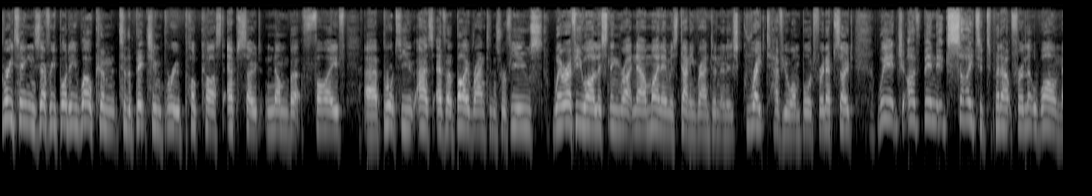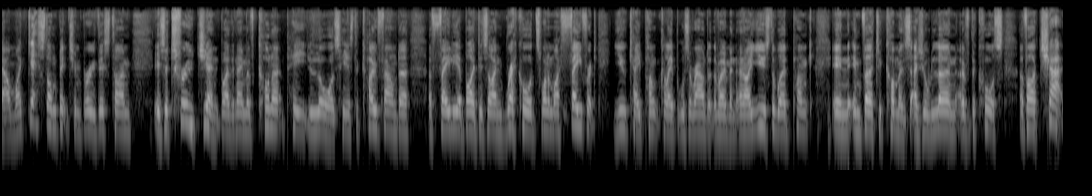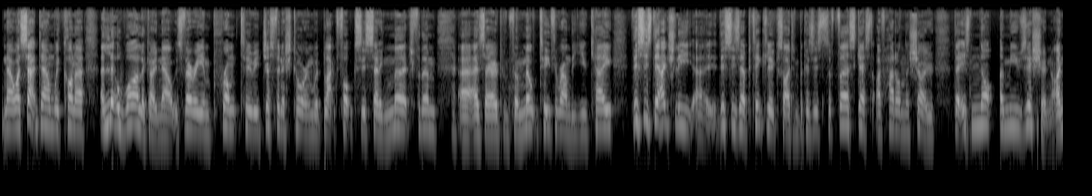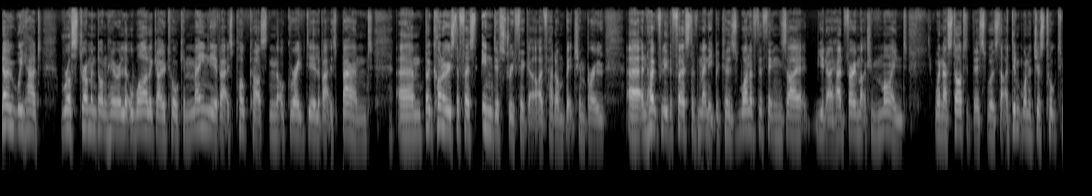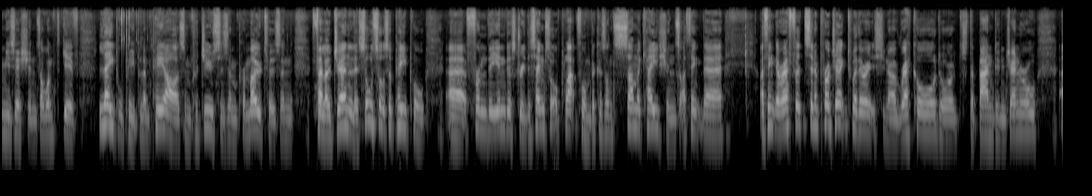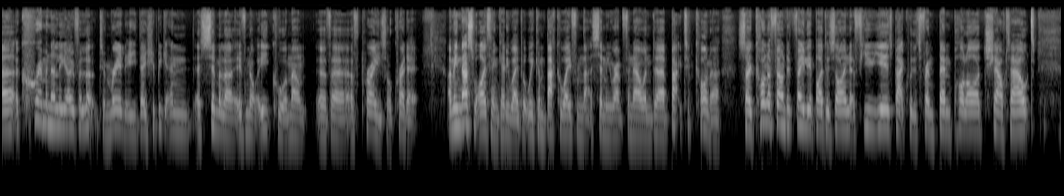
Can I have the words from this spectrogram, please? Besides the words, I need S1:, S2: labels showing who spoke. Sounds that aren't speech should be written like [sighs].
S1: Greetings, everybody. Welcome to the Bitch and Brew podcast, episode number five. Uh, brought to you as ever by Ranton's Reviews. Wherever you are listening right now, my name is Danny Randon, and it's great to have you on board for an episode which I've been excited to put out for a little while now. My guest on Bitch and Brew this time is a true gent by the name of Connor P. Laws. He is the co founder of Failure by Design Records, one of my favourite UK punk labels around at the moment. And I use the word punk in inverted commas, as you'll learn over the course of our chat. Now, I sat down with Connor a little while ago now. It was very impromptu. He just finished touring with Black Foxes, selling merch for them uh, as they open for Milk Teeth around the UK. This is the, actually uh, this is uh, particularly exciting because it's the first guest I've had on the show that is not a musician. I know we had Ross Drummond on here a little while ago talking mainly about his podcast and not a great deal about his band. Um, but Connor is the first industry figure I've had on Bitch and Brew, uh, and hopefully the first of many because one of the things I you know had very much in mind when I started this was that I didn't want to just talk to musicians. I wanted to give label people and PRs and producers and promoters and fellow journalists, all sorts of people uh, from the industry, the same sort of platform because on some occasions I think they're. I think their efforts in a project, whether it's you know a record or just a band in general, uh, are criminally overlooked, and really they should be getting a similar, if not equal, amount of uh, of praise or credit. I mean, that's what I think anyway, but we can back away from that semi rant for now and uh, back to Connor. So, Connor founded Failure by Design a few years back with his friend Ben Pollard, shout out.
